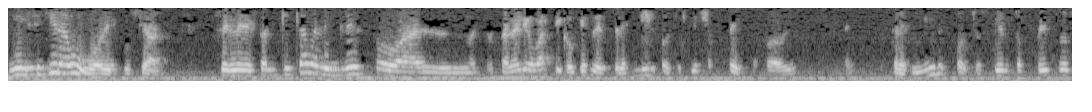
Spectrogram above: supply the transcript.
Ni siquiera hubo discusión se le solicitaba el ingreso al nuestro salario básico que es de 3.800 pesos todavía. ¿eh? 3.800 pesos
